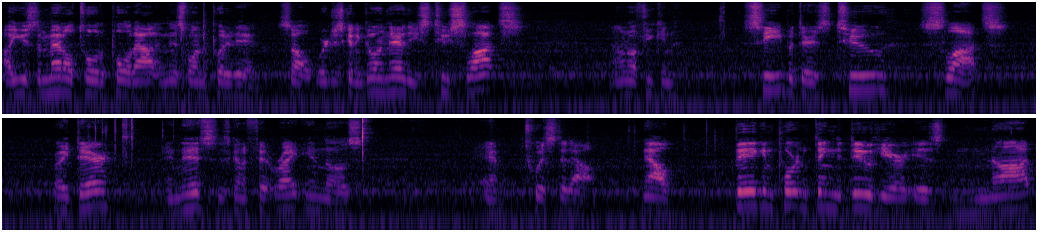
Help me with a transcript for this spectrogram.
I'll use the metal tool to pull it out and this one to put it in. So we're just going to go in there, these two slots. I don't know if you can see, but there's two slots right there. And this is going to fit right in those and twist it out. Now, big important thing to do here is not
